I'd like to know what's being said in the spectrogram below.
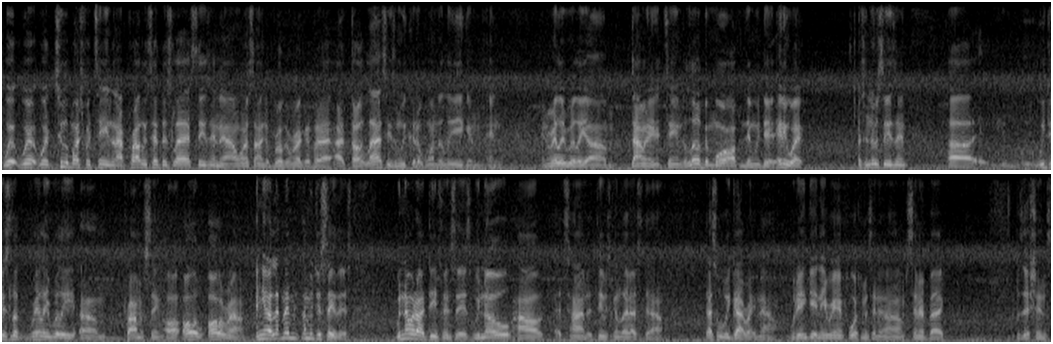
we're, we're, we're, too much for teams, and I probably said this last season, and I want to sound like a broken record, but I, I thought last season we could have won the league and, and, and really, really um, dominated teams a little bit more often than we did. Anyway, it's a new season. Uh, we just look really, really um, promising all, all, all around. And, you know, let, let, me, let me just say this. We know what our defense is. We know how at times the defense can let us down. That's what we got right now. We didn't get any reinforcements in the um, center back positions.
